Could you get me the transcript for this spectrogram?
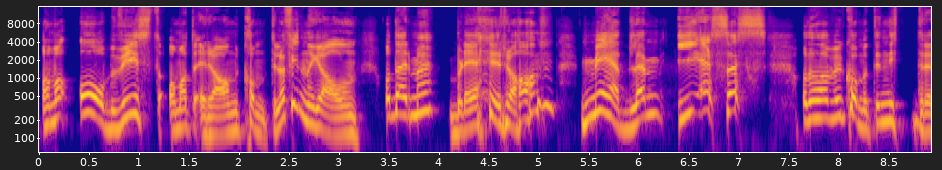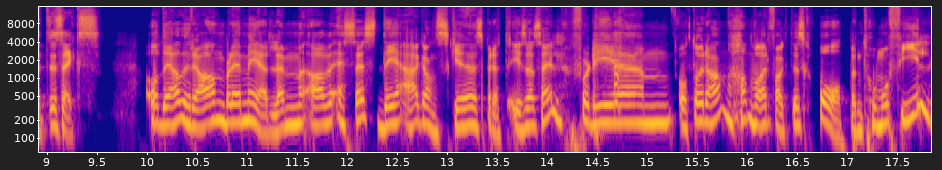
og han var overbevist om at Ran kom til å finne Gralen, og dermed ble Ran medlem i SS! Og den hadde vel kommet til 1936. Og det at Rahn ble medlem av SS, det er ganske sprøtt i seg selv. Fordi eh, Otto Rahn han var faktisk åpent homofil,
